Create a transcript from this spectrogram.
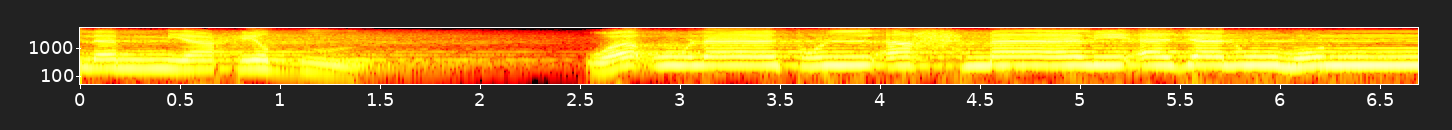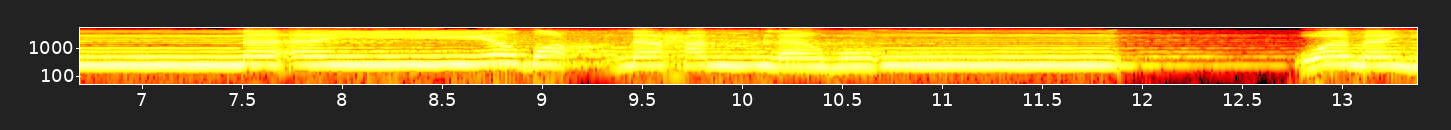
لم يحضن وأولاة الأحمال أجلهن أن يضعن حملهن ومن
